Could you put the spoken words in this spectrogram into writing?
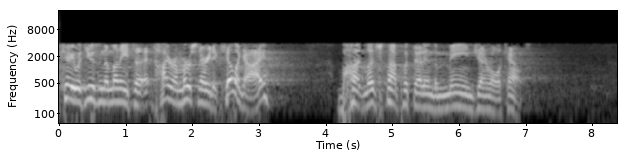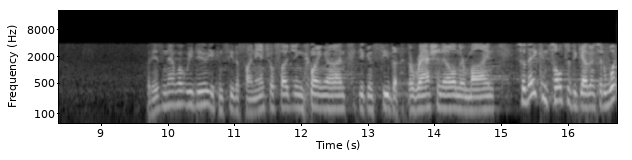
okay with using the money to hire a mercenary to kill a guy, but let's not put that in the main general account. But isn't that what we do? You can see the financial fudging going on. You can see the, the rationale in their mind. So they consulted together and said, what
